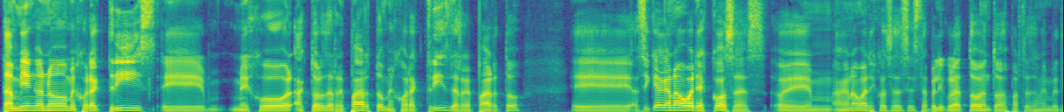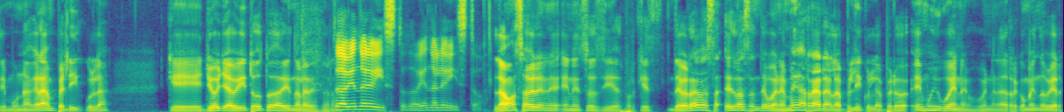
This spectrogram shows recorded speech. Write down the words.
también ganó mejor actriz, eh, mejor actor de reparto, mejor actriz de reparto. Eh, así que ha ganado varias cosas. Em, ha ganado varias cosas esta película, todo en todas partes al mismo tiempo. Una gran película que yo ya vi, tú todavía no la ves, ¿verdad? Todavía no la he visto, todavía no la he visto. La vamos a ver en, estos días, porque de verdad es bastante buena. Es media rara la película, pero es muy buena, muy buena. La recomiendo ver.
